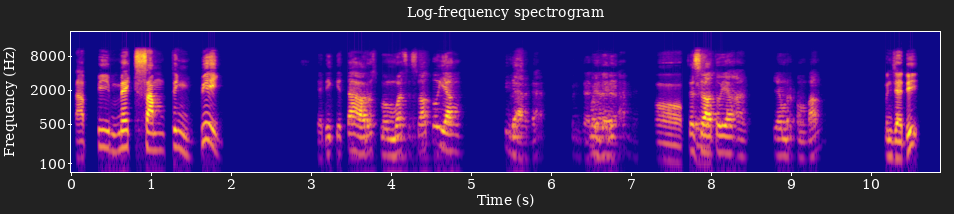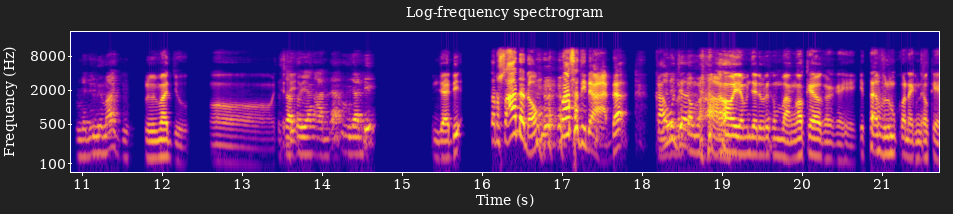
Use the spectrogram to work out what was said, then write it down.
tapi make something big. jadi kita harus membuat sesuatu yang tidak ada menjadi ada Oke. sesuatu yang yang berkembang menjadi menjadi lebih maju lebih maju. Oh, sesuatu jadi yang ada menjadi menjadi terus ada dong. Masa tidak ada? Kamu berkembang. Oh ya menjadi berkembang. Oke oke oke. Kita belum connect nih. Oke.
